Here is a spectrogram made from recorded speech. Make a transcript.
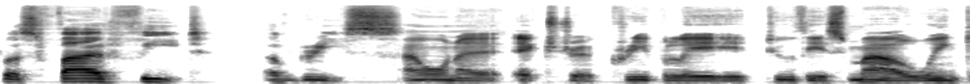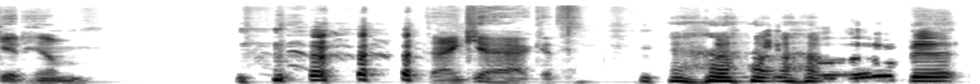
plus five feet of grease. I want an extra creepily toothy smile wink at him. Thank you, Hacketh. A little bit.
